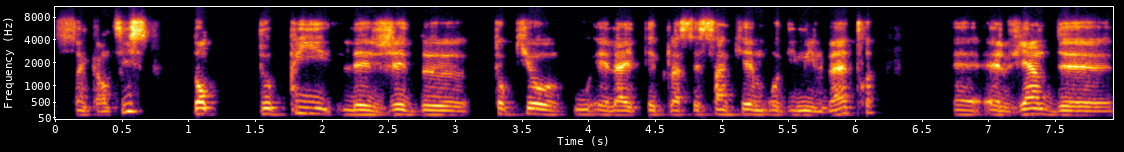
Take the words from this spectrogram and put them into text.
56. Donc, depuis les Jeux de Tokyo, où elle a été classée cinquième aux 10 000 mètres, elle vient de,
